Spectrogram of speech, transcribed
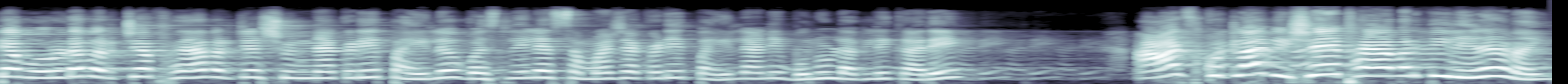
त्या बोर्डावरच्या फळ्यावरच्या शून्याकडे पाहिलं बसलेल्या समाजाकडे पाहिलं आणि बोलू लागले का रे? आज कुठला विषय फळ्यावरती लिहिला नाही?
